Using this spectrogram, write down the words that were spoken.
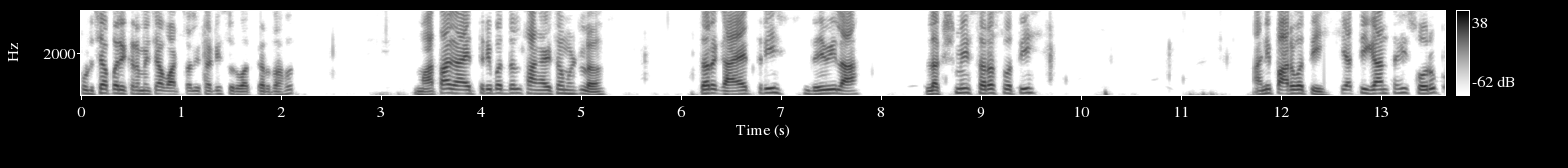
पुढच्या परिक्रमेच्या वाटचालीसाठी सुरुवात करत आहोत. माता गायत्री बद्दल सांगायचं म्हटलं तर गायत्री देवीला लक्ष्मी सरस्वती आणि पार्वती या तिघांचंही स्वरूप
